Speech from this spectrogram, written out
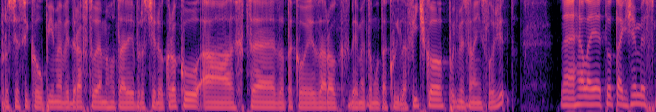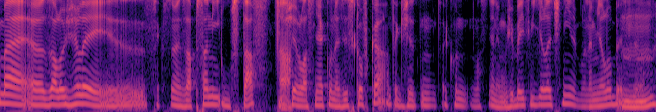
prostě si koupíme, vydraftujeme ho tady prostě do kroku a chce za takový za rok, dejme tomu takovýhle fíčko, pojďme se na ní složit? Ne, hele, je to tak, že my jsme eh, založili tak jsme zapsaný ústav, což je vlastně jako neziskovka, takže to jako vlastně nemůže být výdělečný, nebo nemělo by. Mm.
